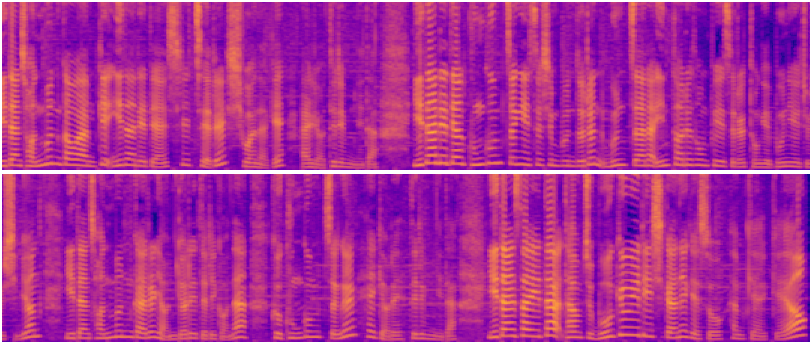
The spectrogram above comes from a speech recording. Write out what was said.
이단 전문가와 함께 이단에 대한 실체를 시원하게 알려드립니다. 이단에 대한 궁금증이 있으신 분들은 문자나 인터넷 홈페이지를 통해 문의해 주시면 이단 전문가를 연결해 드리거나 그 궁금증을 해결해 드립니다. 이단 사이다 다음 주 목요일 이 시간에 계속 함께 할게요.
